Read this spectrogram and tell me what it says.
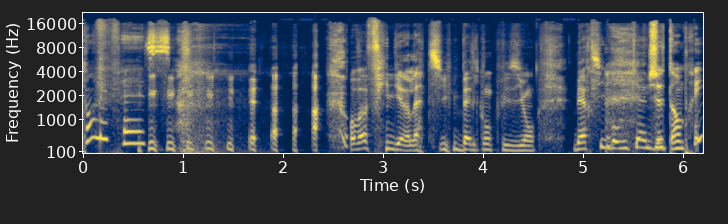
dans les fesses. On va finir là-dessus. Belle conclusion. Merci, bon week-end. Je t'en prie.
